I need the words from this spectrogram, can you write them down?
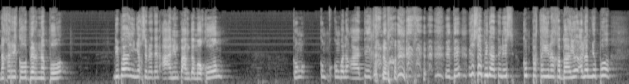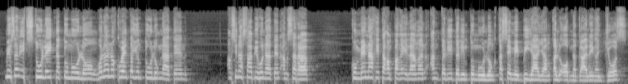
Nakarecover na po. Di ba, yun yung sabi natin, aanin pa ang damo kung kung kung, kung walang adik, ano po? Hindi. Ang sabi natin is, kung patay ng kabayo, alam nyo po, minsan it's too late na tumulong. Wala na kwenta yung tulong natin. Ang sinasabi ho natin, ang sarap, kung may nakita kang pangailangan, ang dali-dalin tumulong kasi may biyayang kaloob na galing ang Diyos.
